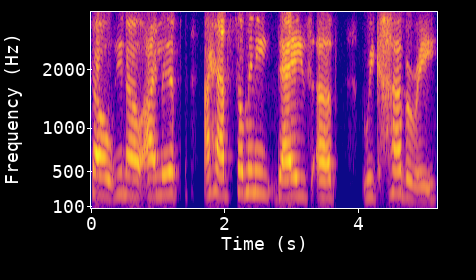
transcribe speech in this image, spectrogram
so you know, I live. I have so many days of recovery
